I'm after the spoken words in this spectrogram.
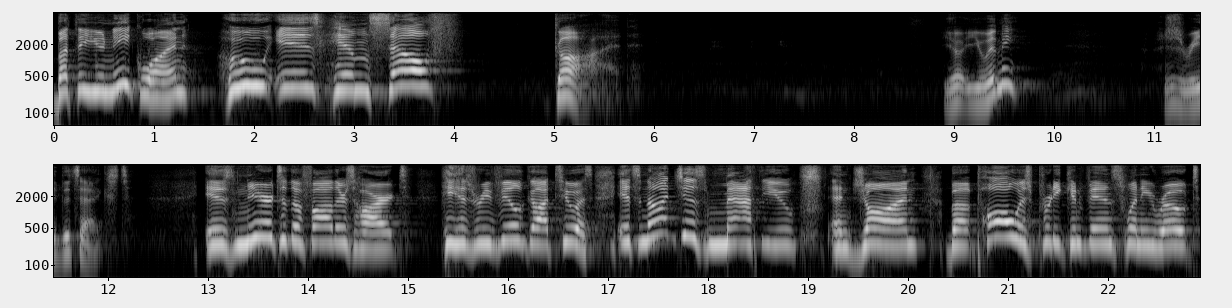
But the unique one who is himself God. You, you with me? Just read the text. Is near to the Father's heart. He has revealed God to us. It's not just Matthew and John, but Paul was pretty convinced when he wrote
